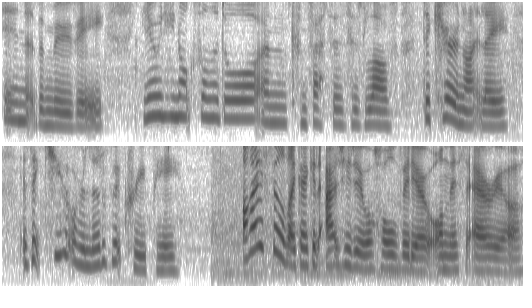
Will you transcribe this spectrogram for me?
in the movie, you know when he knocks on the door and confesses his love to Keira Knightley? Is it cute or a little bit creepy? I feel like I could actually do a whole video on this area.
